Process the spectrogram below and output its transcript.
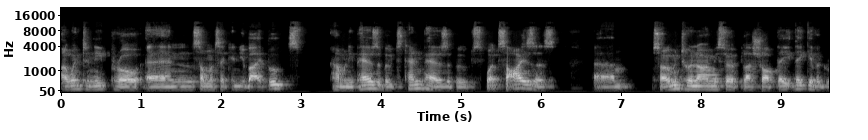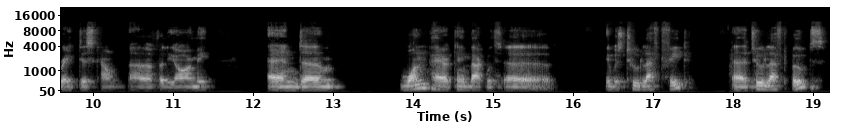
I went to Dnipro and someone said, "Can you buy boots? How many pairs of boots? Ten pairs of boots. What sizes?" Um, so I went to an army surplus shop. They they give a great discount uh, for the army, and um, one pair came back with uh, it was two left feet, uh, two left boots.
